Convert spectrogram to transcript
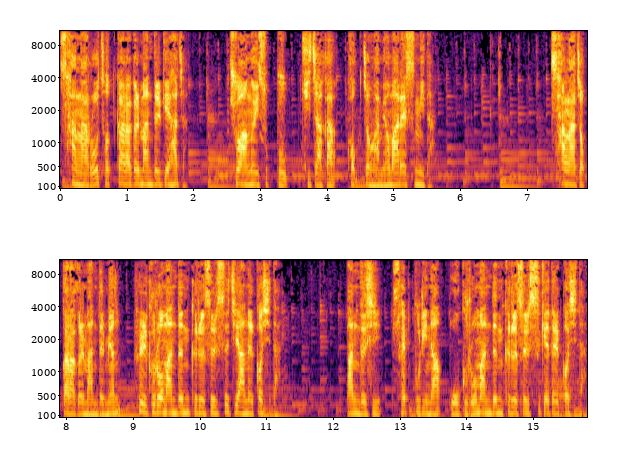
상하로 젓가락을 만들게 하자 주왕의 숙부 기자가 걱정하며 말했습니다. 상하 젓가락을 만들면 흙으로 만든 그릇을 쓰지 않을 것이다. 반드시 쇠뿔이나 옥으로 만든 그릇을 쓰게 될 것이다.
